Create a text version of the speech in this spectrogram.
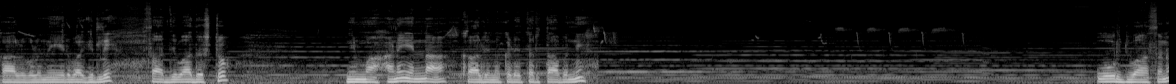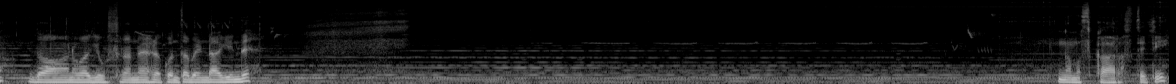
ಕಾಲುಗಳು ನೇರವಾಗಿರಲಿ. ಸಾಧ್ಯವಾದಷ್ಟು ನಿಮ್ಮ ಹಣೆಯನ್ನು ಕಾಲಿನ ಕಡೆ ತರ್ತಾ ಬನ್ನಿ. ಊರ್ಧ್ವಾಸನ ನಿಧಾನವಾಗಿ ಉಸಿರನ್ನು ಹೇಳ್ಕೊತ ಬೆಂಡಾಗಿಂದೆ. ನಮಸ್ಕಾರ ಸ್ಥಿತಿ.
